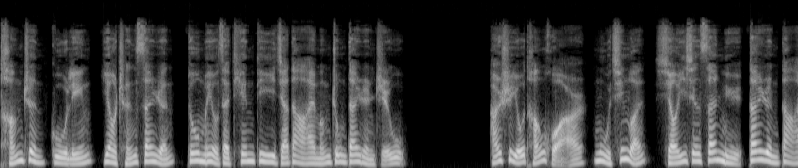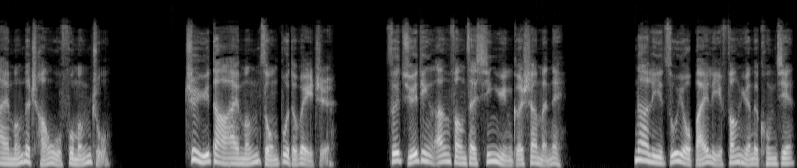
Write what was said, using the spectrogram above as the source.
唐振、古灵、药尘三人都没有在天地一家大爱盟中担任职务，而是由唐火儿、穆青鸾、小医仙三女担任大爱盟的常务副盟主。至于大爱盟总部的位置，则决定安放在星陨阁山门内，那里足有百里方圆的空间，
